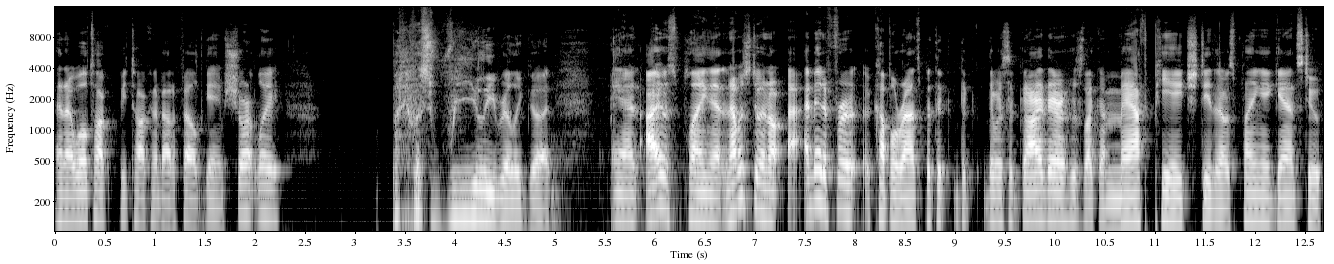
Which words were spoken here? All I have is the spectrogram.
and I will talk be talking about a Feld game shortly but it was really really good. And I was playing it, and I was doing. I made it for a couple rounds, but the, the, there was a guy there who's like a math PhD that I was playing against, who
